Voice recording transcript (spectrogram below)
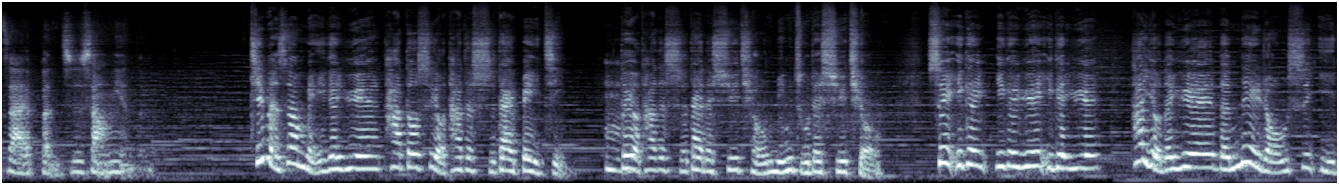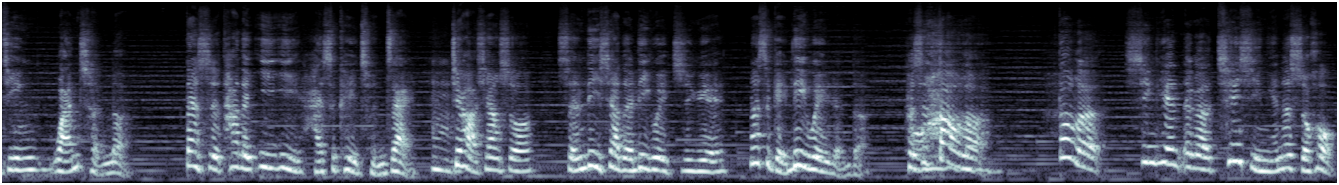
在本质上面的？基本上每一个约，它都是有它的时代背景，嗯都有它的时代的需求、民族的需求，所以一个一个约一个约，它有的约的内容是已经完成了，但是它的意义还是可以存在。嗯就好像说神立下的立位之约，那是给立位人的，可是到了到了新天那个千禧年的时候，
